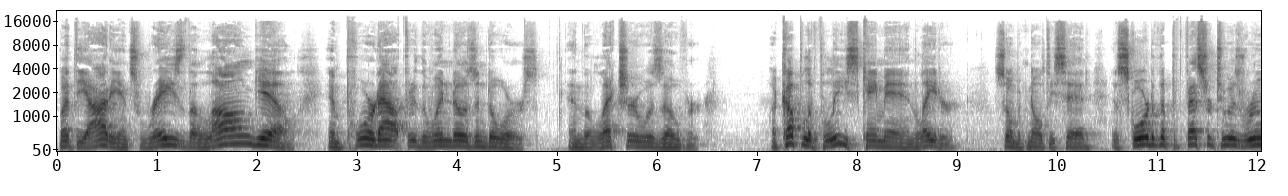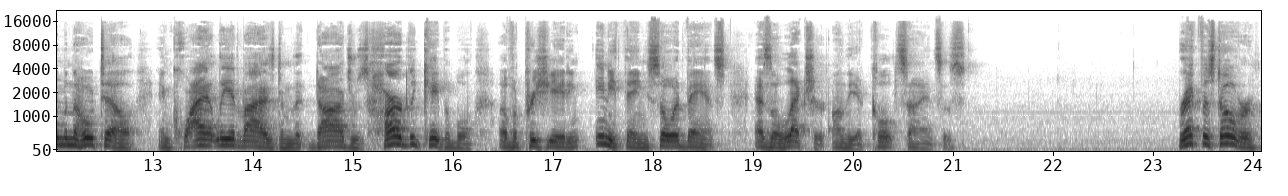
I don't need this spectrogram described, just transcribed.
but the audience raised the long yell and poured out through the windows and doors and the lecture was over. A couple of police came in later, so McNulty said, escorted the professor to his room in the hotel, and quietly advised him that Dodge was hardly capable of appreciating anything so advanced as a lecture on the occult sciences. Breakfast over,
